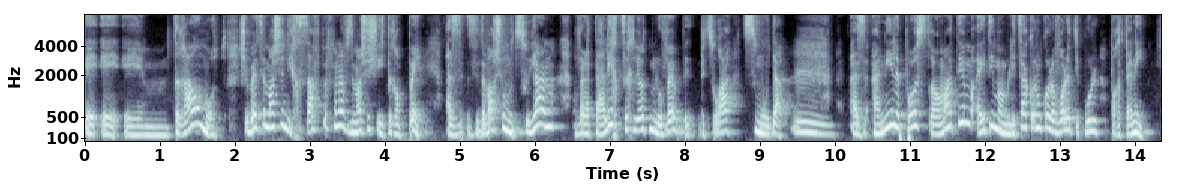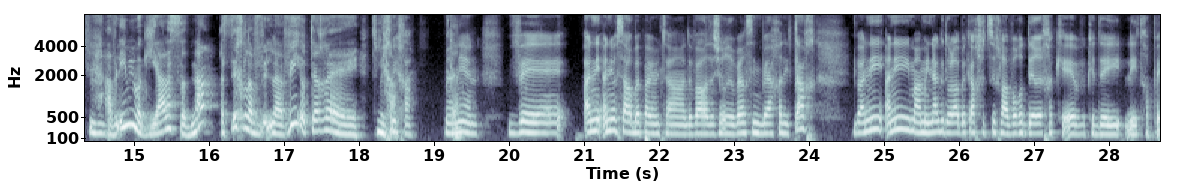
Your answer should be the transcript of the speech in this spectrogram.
אה, אה, אה, טראומות, שבעצם מה שנחשף בפניו זה משהו שהתרפא, אז זה דבר שהוא מצוין, אבל התהליך צריך להיות מלווה בצורה צמודה. Mm. אז אני לפוסט טראומטיים הייתי ממליצה קודם כל לבוא לטיפול פרטני, mm. אבל אם היא מגיעה לסדנה, אז צריך להביא, להביא יותר תמיכה. תמיכה, מעניין. כן. ואני עושה הרבה פעמים את הדבר הזה של ריברסינג ביחד איתך. ואני מאמינה גדולה בכך שצריך לעבור דרך הכאב כדי להתרפא.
